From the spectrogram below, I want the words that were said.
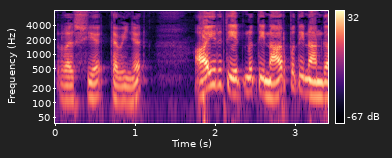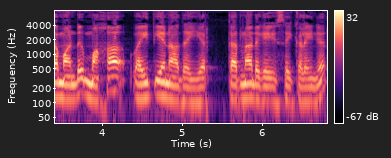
ரஷ்ய கவிஞர். ஆயிரத்தி எட்நூத்தி நாற்பத்தி நான்காம் ஆண்டு மகா வைத்தியநாத ஐயர் கர்நாடக இசைக்கலைஞர்.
